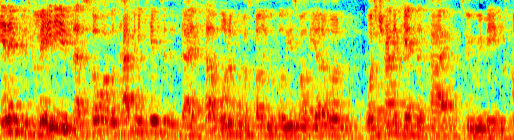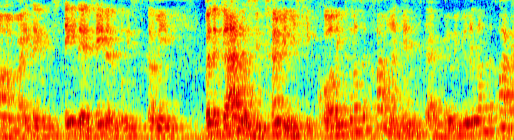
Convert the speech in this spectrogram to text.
And then these ladies that saw what was happening came to this guy's help. One of them was calling the police while the other one was trying to get the guy to remain calm, right? He said, stay there, stay there, the police is coming. But the guy was determined. He's keep crawling towards the car. I'm like, man, this guy really, really loves the car.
